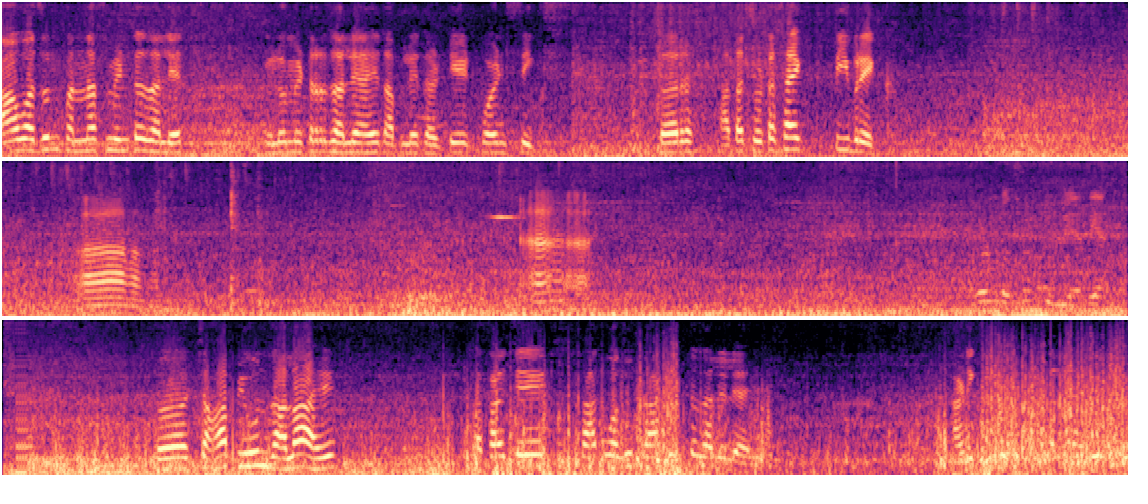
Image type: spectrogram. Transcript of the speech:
सहा वाजून पन्नास मिनटं झाली आहेत किलोमीटर झाले आहेत आपले थर्टी एट पॉईंट सिक्स तर आता छोटासा एक टी ब्रेक हा हा हा. तर चहा पिऊन झाला आहे. सकाळचे सात वाजून दहा मिनटं झालेले आहे आणि किलोमीटर झाले आहे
